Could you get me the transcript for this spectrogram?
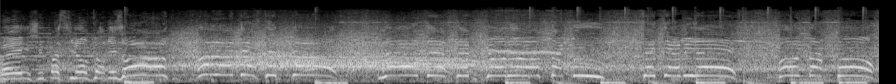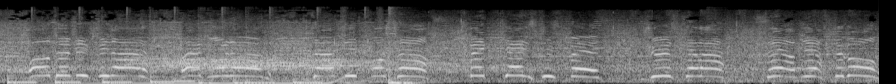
ouais, je sais pas s'il a encore des ondes. Oh C'est terminé Mont-Marsan en demi-finale à Grenoble samedi prochain Mais quel suspense jusqu'à la dernière seconde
